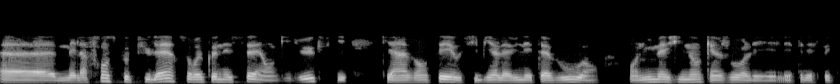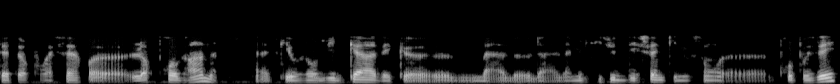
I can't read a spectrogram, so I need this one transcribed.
Euh, mais la France populaire se reconnaissait en Guy Lux, qui, qui a inventé aussi bien la une est à vous en, en imaginant qu'un jour les, les, téléspectateurs pourraient faire leur programme. Euh, ce qui est aujourd'hui le cas avec euh, bah, le, la, la, multitude des chaînes qui nous sont euh, proposées,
